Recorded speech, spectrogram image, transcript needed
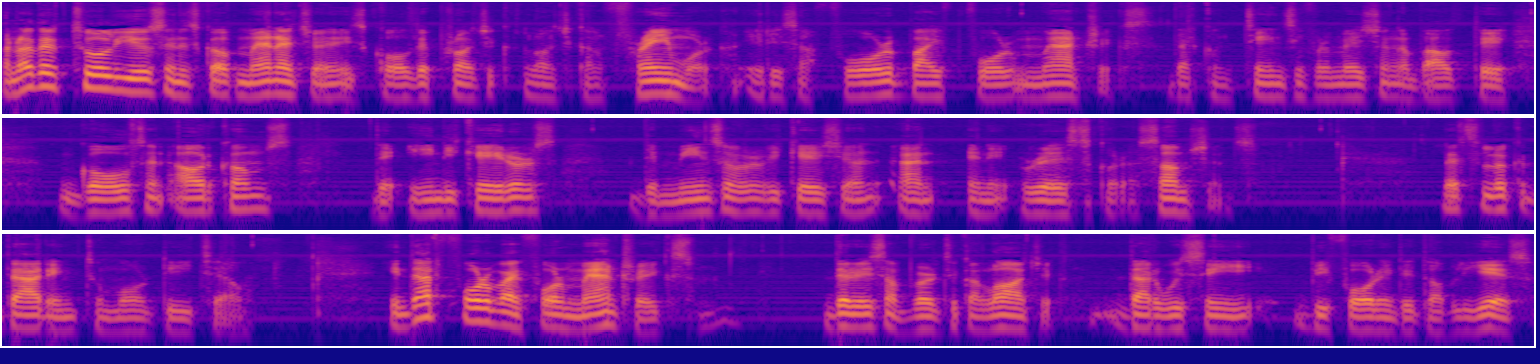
Another tool used in scope management is called the Project Logical Framework. It is a 4 by 4 matrix that contains information about the goals and outcomes, the indicators, the means of verification, and any risk or assumptions. Let's look at that into more detail. In that 4x4 matrix, there is a vertical logic that we see before in the WBS.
